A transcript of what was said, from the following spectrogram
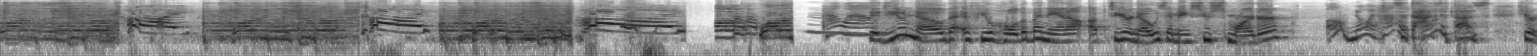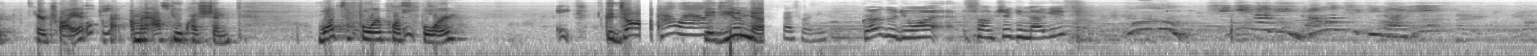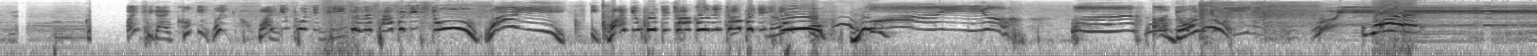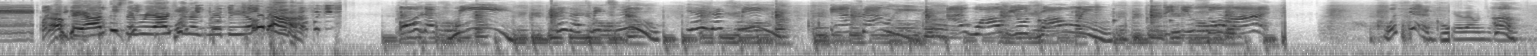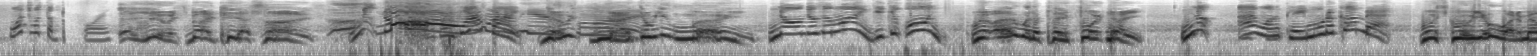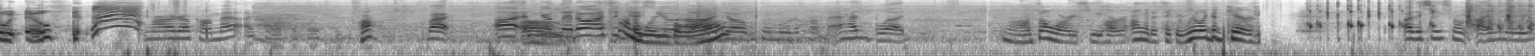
Watermelon sugar. Hi. Watermelon sugar. Hi. Watermelon sugar. Hi. Uh, watermelon. Hello. Did you know that if you hold a banana up to your nose, it makes you smarter? Oh no, I haven't. It does, it does. Here, here, try it. Okay. I'm gonna ask you a question. What's four plus four? Eight. Good job. Hello. Did you know? That's funny. Grogu, do you want some chicken nuggets? Ooh, chicken nuggets. I want chicken nuggets. Why you guys cooking? Wait, why'd you put the cheese on the top of the stove? Why? Have the same reaction as Yoda. Oh, that's me! Hey, that's me too! Yeah, that's me! Aunt Sally! I love your drawing! Thank you so much! What's that? gr- Yeah, that one's Huh? boring. What's with the... boring. Hey, you, it's my PS5. No! I want to hear No, it's not. Don't you mind? No, those are mine! Get your own! Well, I want to play Fortnite. No, I want to play Mortal Kombat! Well, screw you, watermelon elf. Mortal Kombat. I played before. Huh? But uh, if you're little, I suggest where you you uh, belong. don't play Mortal Kombat. It has blood. Oh, don't worry, sweetheart. I'm gonna take a really good care of you. Oh, this is from Ivory.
